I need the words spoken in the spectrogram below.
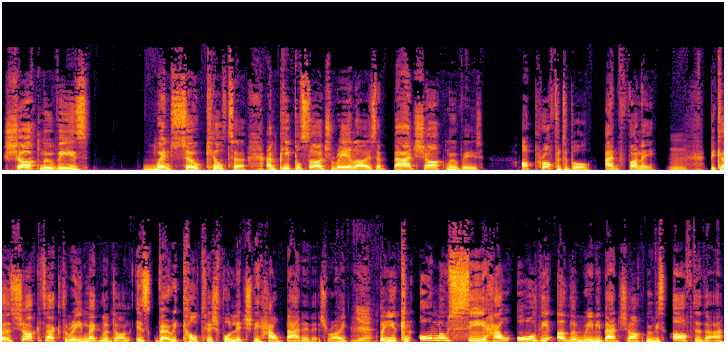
shark movies went so kilter, and people started to realise that bad shark movies are profitable and funny. Because Shark Attack 3 Megalodon is very cultish for literally how bad it is, right? Yeah. But you can almost see how all the other really bad shark movies after that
